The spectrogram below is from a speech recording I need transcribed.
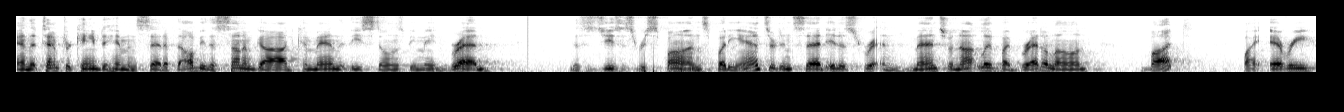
And the tempter came to him and said, If thou be the Son of God, command that these stones be made bread. This is Jesus' response. But he answered and said, It is written, Man shall not live by bread alone, but by every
